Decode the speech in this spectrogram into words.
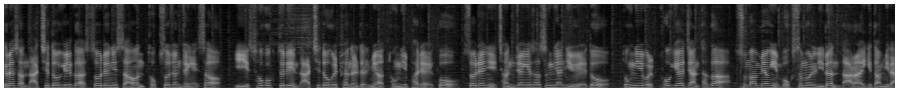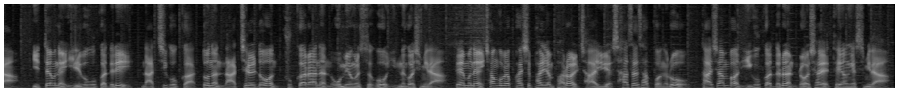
그래서 나치 독일과 소련이 싸운 독소 전쟁에서 이 소국들이 나치 독일 편을 들며 독립하려 했고 소련이 전쟁에서 승리한 이후에도 독립을 포기하지 않다가 수만 명이 목숨을 잃은 나라이기도 합니다. 이 때문에 일부 국가들이 나치 국가 또는 나치를 도운 국가라는 오명을 쓰고 있는 것입니다. 때문에 1988년 8월 자유의 사슬 사건으로 다시 한번 이 국가들은 러시아에 대응했습니다.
